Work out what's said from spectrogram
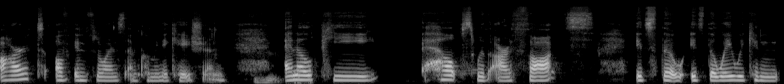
art of influence and communication. Mhm. NLP helps with our thoughts. It's the it's the way we can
